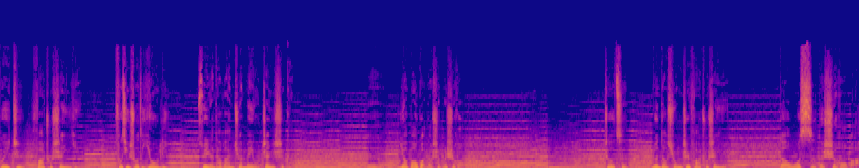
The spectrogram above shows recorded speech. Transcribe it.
桂枝发出呻吟。父亲说的有理，虽然他完全没有真实感。呃，要保管到什么时候？嗯，这次轮到熊志发出呻吟。到我死的时候吧。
